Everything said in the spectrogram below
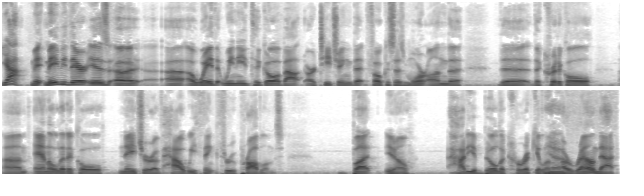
yeah, may, maybe there is a, a a way that we need to go about our teaching that focuses more on the the the critical, um, analytical nature of how we think through problems. But you know, how do you build a curriculum Yeah. around that?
